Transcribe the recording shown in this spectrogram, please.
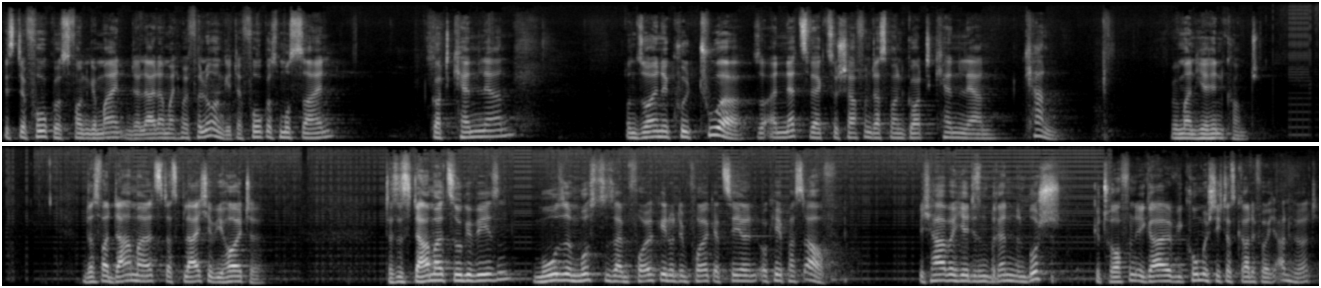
ist der Fokus von Gemeinden, der leider manchmal verloren geht. Der Fokus muss sein, Gott kennenlernen und so eine Kultur, so ein Netzwerk zu schaffen, dass man Gott kennenlernen kann, wenn man hier hinkommt. Und das war damals das gleiche wie heute. Das ist damals so gewesen. Mose muss zu seinem Volk gehen und dem Volk erzählen, okay, passt auf. Ich habe hier diesen brennenden Busch getroffen, egal wie komisch sich das gerade für euch anhört.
